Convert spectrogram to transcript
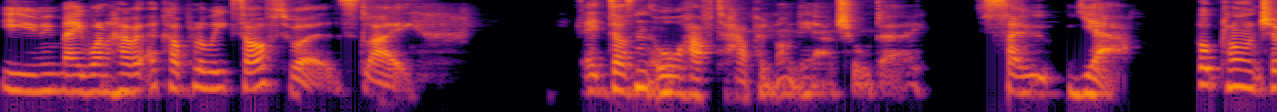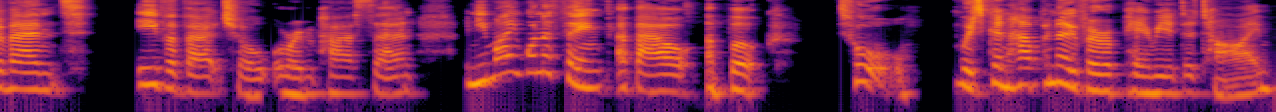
You may want to have it a couple of weeks afterwards. Like it doesn't all have to happen on the actual day. So, yeah, book launch event, either virtual or in person. And you might want to think about a book tour, which can happen over a period of time.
